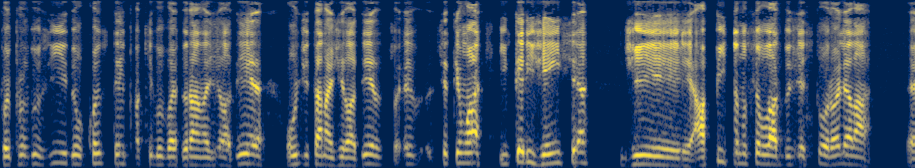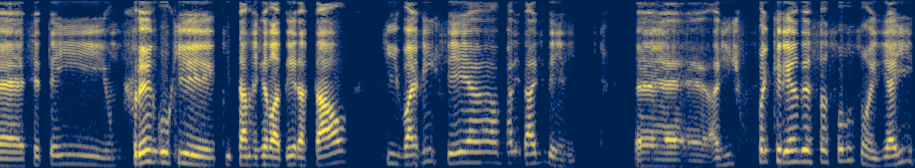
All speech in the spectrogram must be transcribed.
foi produzido, quanto tempo aquilo vai durar na geladeira, onde está na geladeira. Você tem uma inteligência de apita no celular do gestor, olha lá, é, você tem um frango que está na geladeira tal, que vai vencer a validade dele. É, a gente foi criando essas soluções. E aí,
